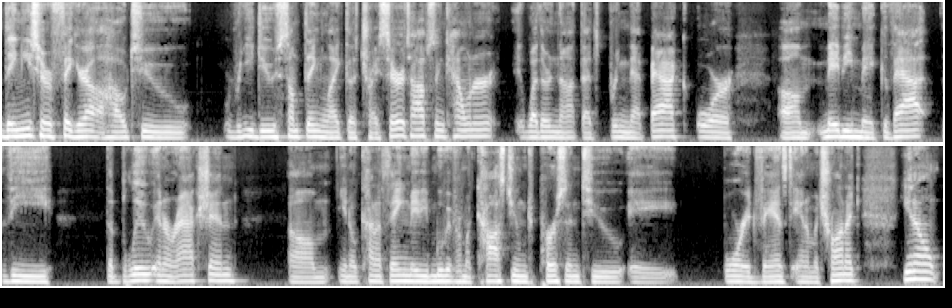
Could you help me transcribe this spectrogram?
they need to figure out how to redo something like the Triceratops encounter, whether or not that's bring that back or um, maybe make that the the blue interaction, um, you know, kind of thing. Maybe move it from a costumed person to a more advanced animatronic. You know,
